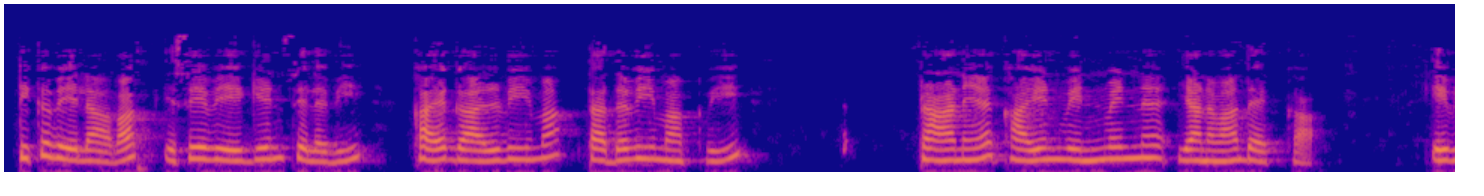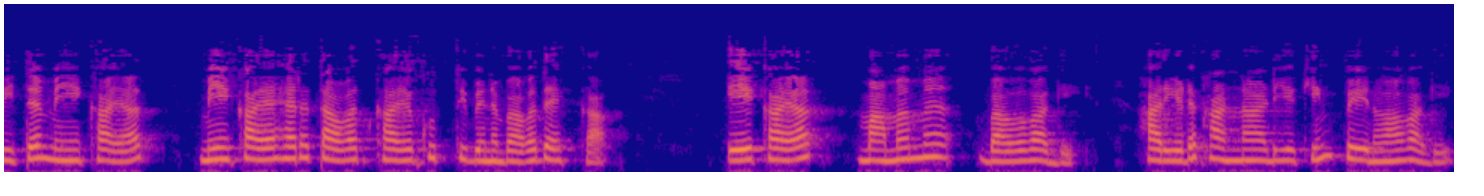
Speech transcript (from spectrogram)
ටික වේලාවක් එසේ වේගෙන් සෙලවි කය ගල් වීමක් තදවීමක් වී ප්‍රාණය කයෙන් වෙන්වෙන්න යනවා දැක්කා. එවිට මේ කයත් මේ කය හැර තවත් කයකුත් තිබෙන බව දැක්කා. ඒ කයත් මමම බව වගේ. හරියට කණ්ණාඩියකින් පේනවා වගේ.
